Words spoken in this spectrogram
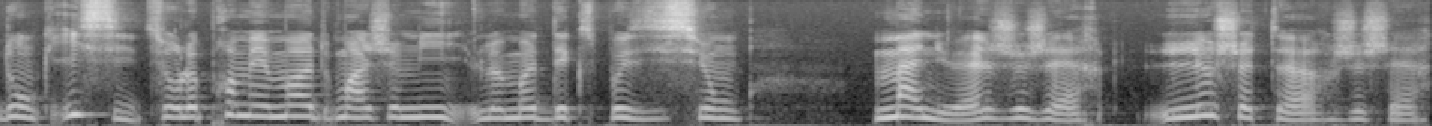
Donc ici, sur le premier mode, moi je mis le mode d'exposition manuel. Je gère le shutter, je gère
